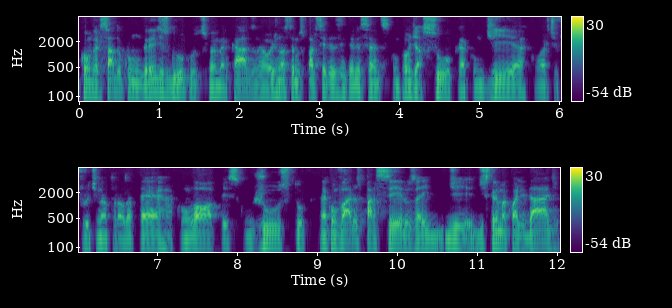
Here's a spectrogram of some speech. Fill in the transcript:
conversado com grandes grupos de supermercados. Né? Hoje nós temos parcerias interessantes com Pão de Açúcar, com Dia, com Hortifruti Natural da Terra, com Lopes, com Justo, né? com vários parceiros aí de, de extrema qualidade.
